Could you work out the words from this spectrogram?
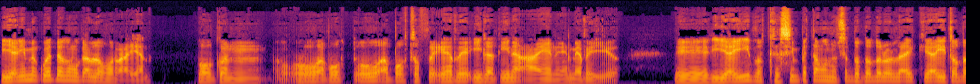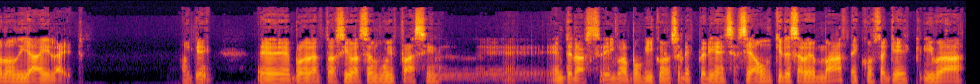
Y ahí me encuentro como Carlos O'Ryan o con o, apóstrofe R y latina AN, mi apellido. Eh, y ahí pues siempre estamos anunciando todos los likes que hay y todos los días hay likes. ¿Ok? Eh, por lo tanto, así va a ser muy fácil eh, enterarse y va a y conocer la experiencia. Si aún quiere saber más, es cosa que escriba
